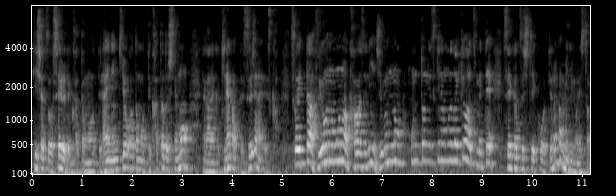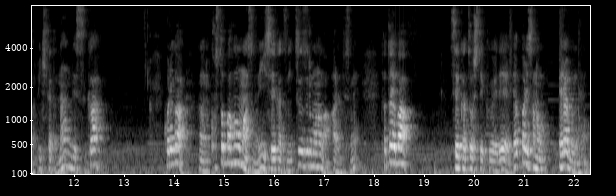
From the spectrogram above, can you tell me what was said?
T シャツをセールで買ったものって来年着ようと思って買ったとしてもなかなか着なかったりするじゃないですか。そういった不要なものは買わずに自分の本当に好きなものだけを集めて生活していこうっていうのがミニマリストの生き方なんですがこれがあのコストパフォーマンスのいい生活に通ずるものがあるんですよね。例えば生活をしていく上でやっぱりその選ぶもの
